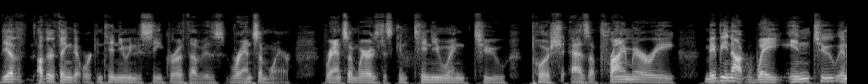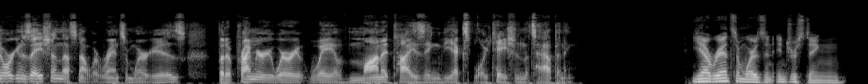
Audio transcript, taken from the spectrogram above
the other, other thing that we're continuing to see growth of is ransomware. Ransomware is just continuing to push as a primary, maybe not way into an organization. That's not what ransomware is, but a primary way of monetizing the exploitation that's happening. Yeah, ransomware is an interesting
